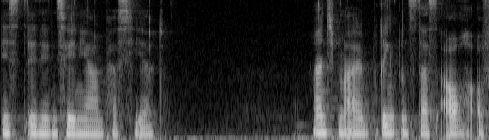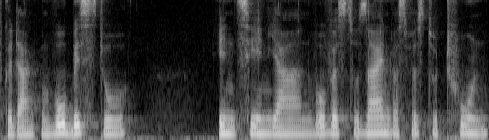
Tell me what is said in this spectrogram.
ist in den zehn Jahren passiert. Manchmal bringt uns das auch auf Gedanken, wo bist du in zehn Jahren, wo wirst du sein, was wirst du tun.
